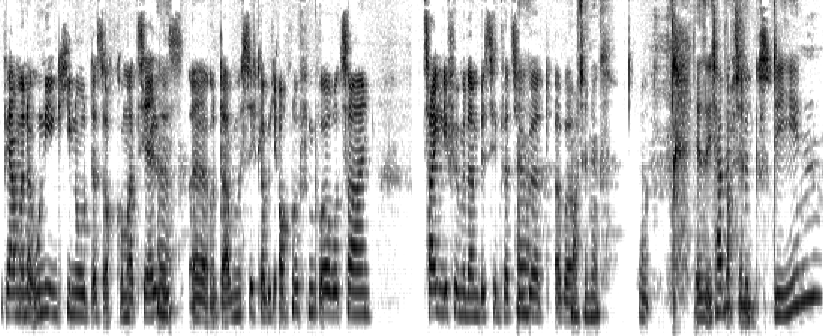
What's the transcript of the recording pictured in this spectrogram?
wir haben an der Uni ein Kino, das auch kommerziell ja. ist äh, und da müsste ich glaube ich auch nur 5 Euro zahlen. Zeigen die Filme dann ein bisschen verzögert, ja, aber. Macht ja nichts. Ja. Also ich habe jetzt für nix. den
